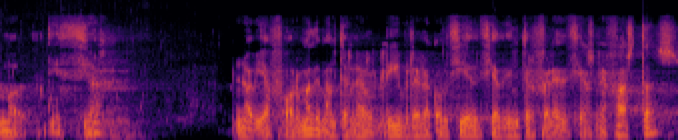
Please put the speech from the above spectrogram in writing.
Maldición. ¿No había forma de mantener libre la conciencia de interferencias nefastas?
